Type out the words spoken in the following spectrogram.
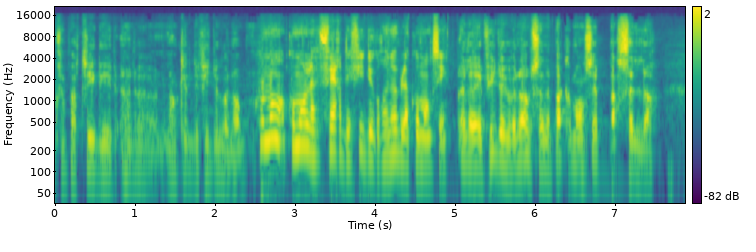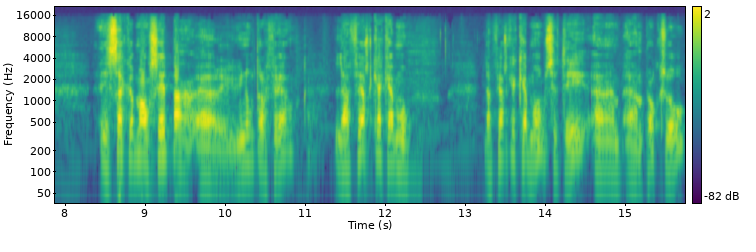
fait partie de l'enquête des filles de Grenoble. Comment, comment l'affaire des filles de Grenoble a commencé? Les filles de Grenoble, ça n'a pas commencé par celle-là. Et ça a commencé par euh, une autre affaire, l'affaire Cacamo. L'affaire Cacamo, c'était un, un, proxo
